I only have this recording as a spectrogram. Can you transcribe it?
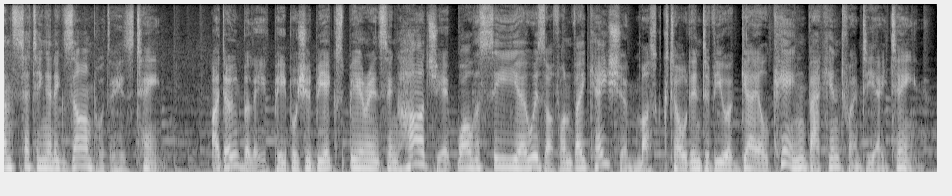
and setting an example to his team. I don't believe people should be experiencing hardship while the CEO is off on vacation, Musk told interviewer Gayle King back in 2018.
